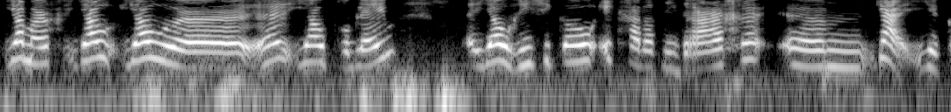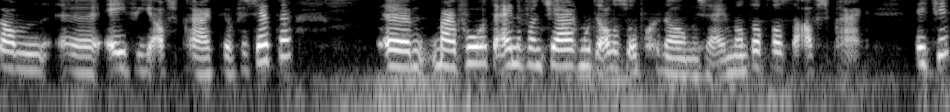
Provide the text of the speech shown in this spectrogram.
jammer, jouw, jouw, uh, jouw probleem eh, jouw risico. Ik ga dat niet dragen. Ehm, ja, je kan even je afspraken verzetten. Um, maar voor het einde van het jaar moet alles opgenomen zijn. Want dat was de afspraak. Weet je,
